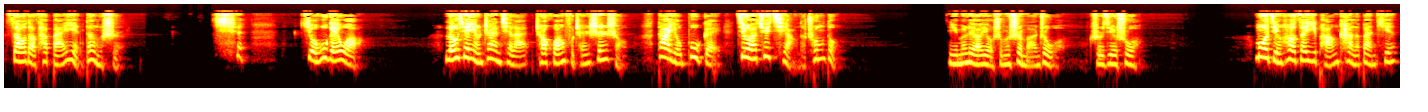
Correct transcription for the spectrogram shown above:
遭到他白眼瞪视。切，酒壶给我！娄玄影站起来朝黄甫臣伸手，大有不给就要去抢的冲动。你们俩有什么事瞒着我？直接说。莫景浩在一旁看了半天，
